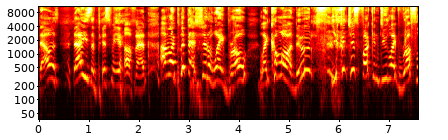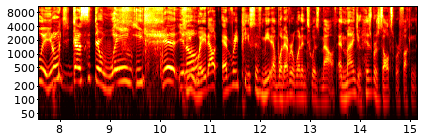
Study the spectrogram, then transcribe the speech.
that was that used to piss me off, man. I'm like, put that shit away, bro. Like, come on, dude. You could just fucking do like roughly. You don't gotta sit there weighing each shit, you know? He weighed out every piece of meat and whatever went into his mouth. And mind you, his results were fucking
